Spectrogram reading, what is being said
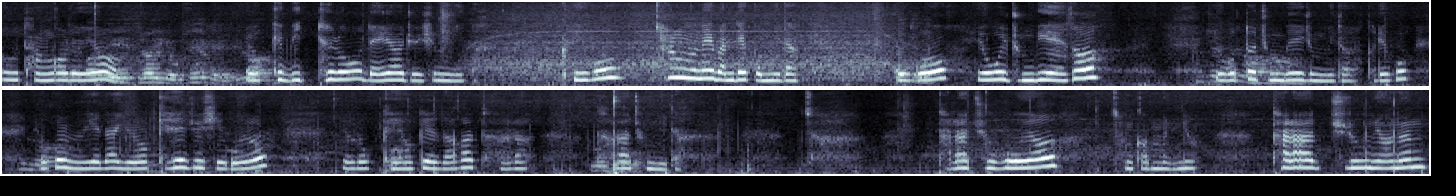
요 단거를요. 빨리 드라이기. 일로 와. 이렇게 밑으로 내려주십니다. 그리고 창문을 만들 겁니다. 요거, 요걸 준비해서 현재 요것도. 준비해 줍니다. 그리고 요걸 위에다 이렇게 해주시고요. 요렇게 여기에다가 달아, 달아줍니다. 자, 달아주고요. 잠깐만요. 달아주면은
